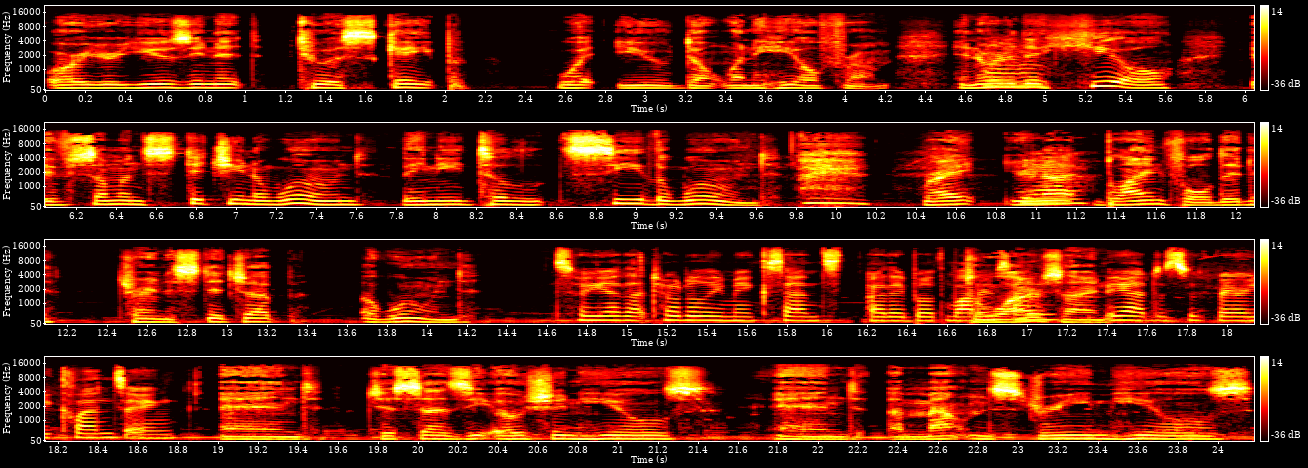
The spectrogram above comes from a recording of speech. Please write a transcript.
or you're using it to escape what you don't want to heal from. In order to mm-hmm. heal, if someone's stitching a wound, they need to see the wound, right? You're Yeah. not blindfolded trying to stitch up a wound. So yeah, that totally makes sense. Are they both water, water signs? sign. Yeah, just very cleansing. And just as the ocean heals and a mountain stream heals,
